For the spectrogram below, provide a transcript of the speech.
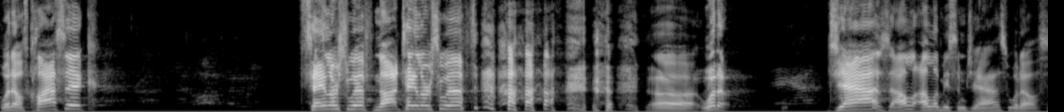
What else? Classic. Taylor Swift, not Taylor Swift. uh, what? A, jazz. I, I love me some jazz. What else?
